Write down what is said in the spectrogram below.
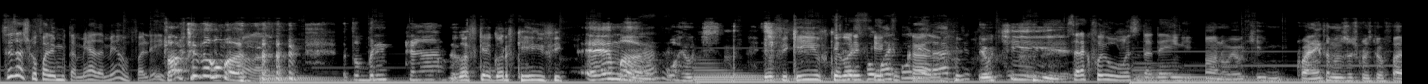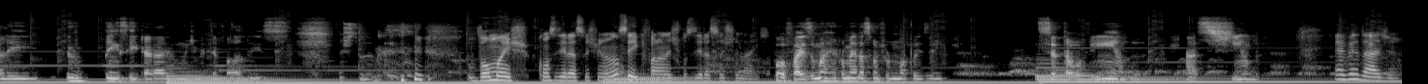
Vocês acham que eu falei muita merda mesmo? Falei? Claro que não, mano. Tô brincando. Agora eu fiquei, agora fiquei, fi- É, mano. Nada. Porra, eu te. eu fiquei, eu fiquei agora eu fiquei com o cara. Eu te. Será que foi o lance da dengue? Mano, eu que. 40 minutos das coisas que eu falei, eu pensei, caralho, eu não devia ter falado isso. Mas tudo bem. Vamos às considerações finais. Eu não sei o que falar nas considerações finais. Pô, faz uma recomendação de alguma coisa aí. Você tá ouvindo, assistindo. É verdade,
